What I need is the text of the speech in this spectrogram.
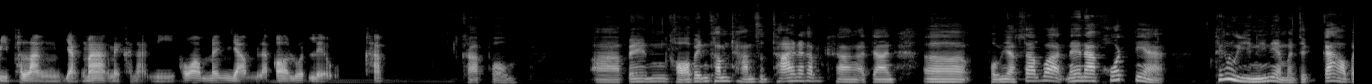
มีพลังอย่างมากในขณะนี้ เพราะว่าแม่นยำและก็รวดเร็วครับ ครับผมอ่าเป็นขอเป็นคำถามสุดท้ายนะครับ ทางอาจารย์เอ่อผมอยากทราบว่าในอนาคตเนี่ยเทคโนโลยีนี้เนี่ยมันจะก้าวไป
